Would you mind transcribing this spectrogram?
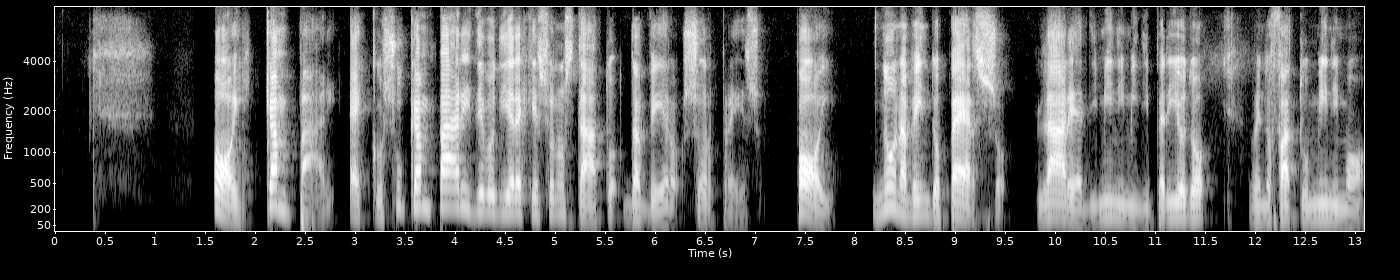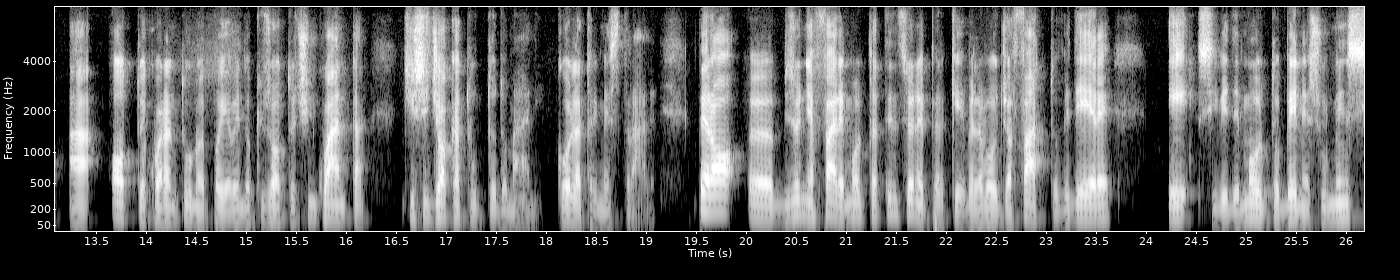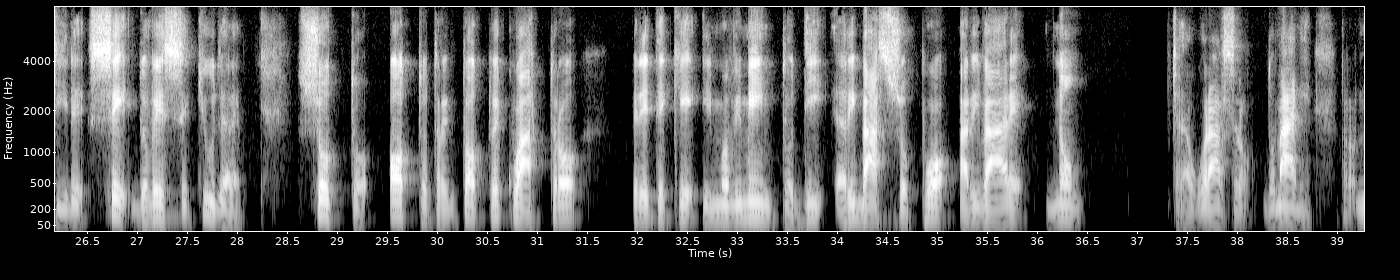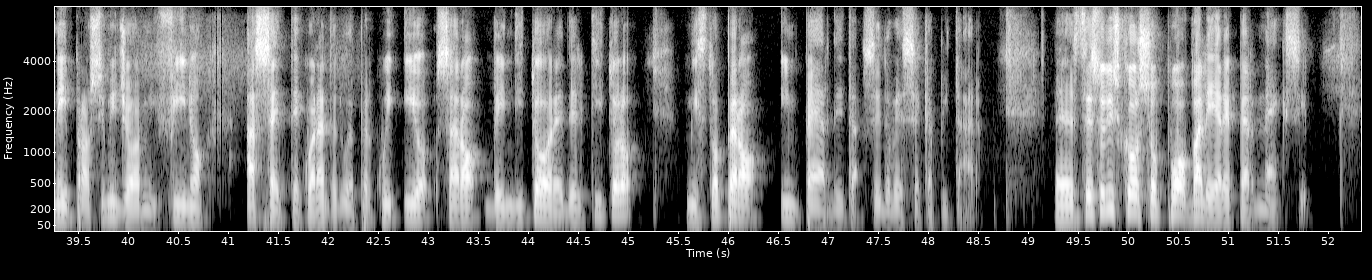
Poi Campari, ecco su Campari devo dire che sono stato davvero sorpreso. Poi non avendo perso l'area di minimi di periodo, avendo fatto un minimo a 8,41 e poi avendo chiuso 8,50, ci si gioca tutto domani con la trimestrale. Però eh, bisogna fare molta attenzione perché ve l'avevo già fatto vedere e si vede molto bene sul mensile. Se dovesse chiudere sotto 8,38 e 4 vedete che il movimento di ribasso può arrivare non cioè augurarselo domani però nei prossimi giorni fino a 7,42 per cui io sarò venditore del titolo mi sto però in perdita se dovesse capitare eh, stesso discorso può valere per Nexi.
